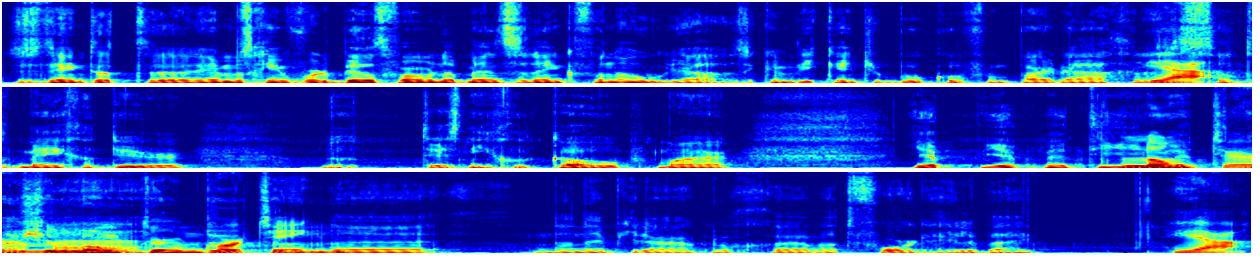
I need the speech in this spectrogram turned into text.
Dus ik denk dat, eh, ja, misschien voor de beeldvorming dat mensen denken van, oh ja, als ik een weekendje boek of een paar dagen, dan Ja. is dat mega duur. Dat- het is niet goedkoop, maar je hebt, je hebt met die... Long met- als je term, long eh, term doet, korting. dan, eh, dan heb je daar ook nog eh, wat voordelen bij. Ja,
